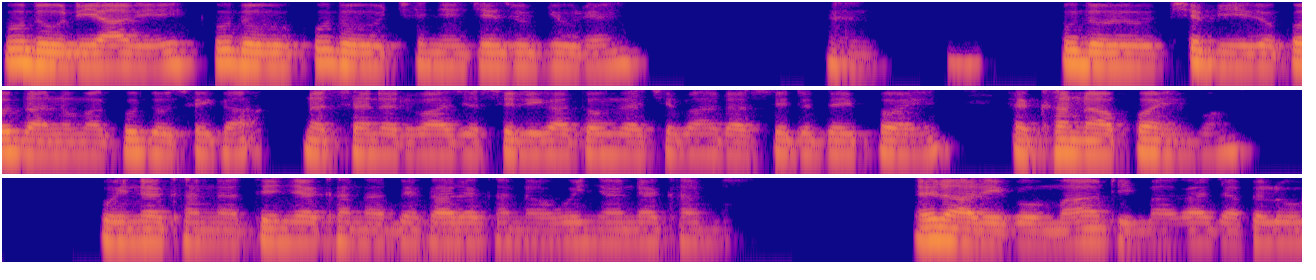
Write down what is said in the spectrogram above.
ကုသိုလ်တရားတွေကုသိုလ်ကုသိုလ်ချင်းချင်းကျေစုပြုတယ်ကုသိုလ်ဖြစ်ပြီးတော့ကိုယ်တဏ္ဍမှာကုသိုလ်စိတ်က22ပါးကျစေတိက38ပါးဒါစေတသိက်ဖွဲ့ရင်ခန္ဓာဖွဲ့ရင်ပေါ့ ဝိညာဉ်ခန္ဓာတင်ညာခန္ဓာသင်္ခါရခန္ဓာဝိညာဉ်နဲ့ခန္ဓာအဲ့ဓာတွေကိုမှဒီမှာကကြဘယ်လို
